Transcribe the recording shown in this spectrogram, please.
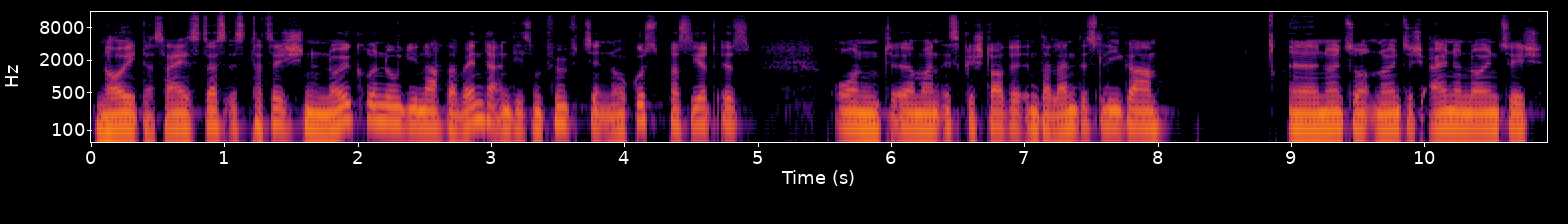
neu. Das heißt, das ist tatsächlich eine Neugründung, die nach der Wende an diesem 15. August passiert ist. Und äh, man ist gestartet in der Landesliga 1990, äh, 91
